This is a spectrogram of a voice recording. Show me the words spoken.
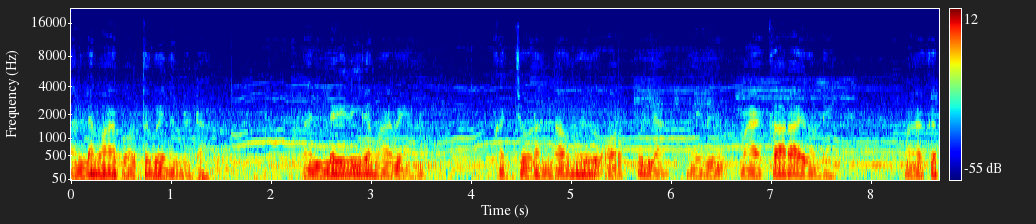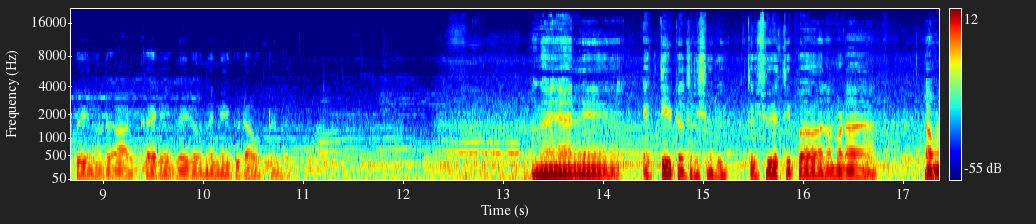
നല്ല മഴ പുറത്ത് പെയ്യുന്നുണ്ട് കേട്ടോ നല്ല രീതിയിലെ മഴ പെയ്യണം. കച്ചവടം എന്താവുന്നൊരു ഉറപ്പില്ല. അതായത് മഴക്കാറായതുകൊണ്ടേ മഴയൊക്കെ പെയ്യുന്നുണ്ട്. ആൾക്കാർ വരുമെന്ന് തന്നെ എനിക്ക് ഡൗട്ടുണ്ട് അങ്ങനെ ഞാൻ എത്തിയിട്ടോ തൃശ്ശൂർ തൃശ്ശൂർ എത്തിയപ്പോൾ നമ്മുടെ ടൗൺ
